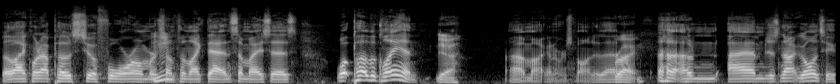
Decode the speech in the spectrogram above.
But like when I post to a forum or Mm-hmm. something like that, and somebody says, "What public land?" yeah, I'm not going to respond to that. right, I'm I'm just not going to.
